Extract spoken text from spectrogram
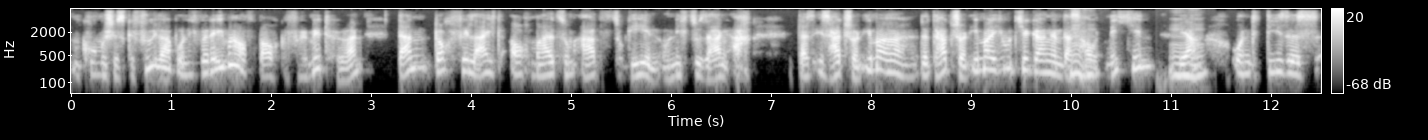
ein komisches Gefühl habe und ich würde immer aufs Bauchgefühl mithören, dann doch vielleicht auch mal zum Arzt zu gehen und nicht zu sagen, ach, das ist, hat schon immer, das hat schon immer gut gegangen, das mhm. haut nicht hin, mhm. ja. Und dieses,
